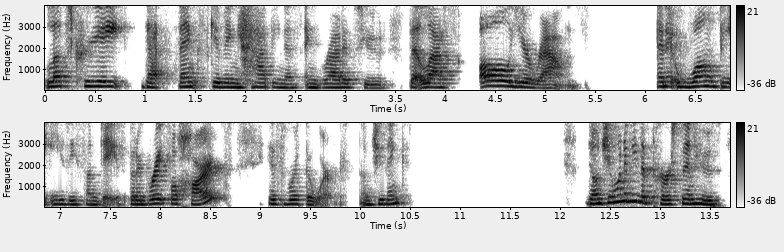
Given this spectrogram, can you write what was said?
Let's create that Thanksgiving happiness and gratitude that lasts all year round. And it won't be easy some days, but a grateful heart is worth the work, don't you think? Don't you want to be the person who's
